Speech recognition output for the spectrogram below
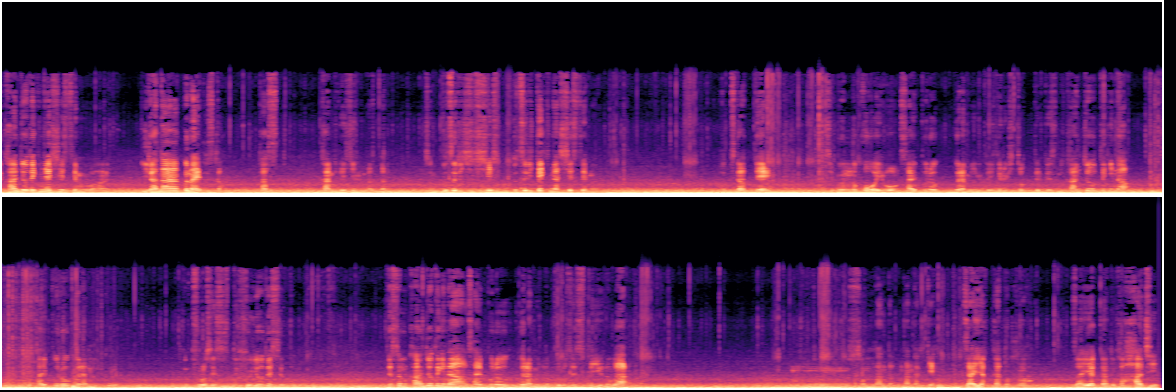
で感情的なシステムはいらなくないですか？タスク管理できるんだったら。その物理物理的なシステムを使って自分の行為を再プログラミングできる人って別に感情的な再プログラミングのプロセスって不要ですよでその感情的な再プログラミングのプロセスっていうのがうーんそのなんだなんだっけ罪悪感とか罪悪感とか恥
